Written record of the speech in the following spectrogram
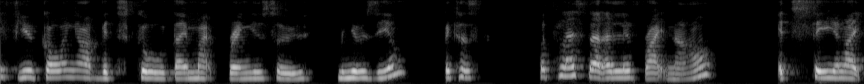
if you going out with school they might bring you to museum because the place that I live right now it's see like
